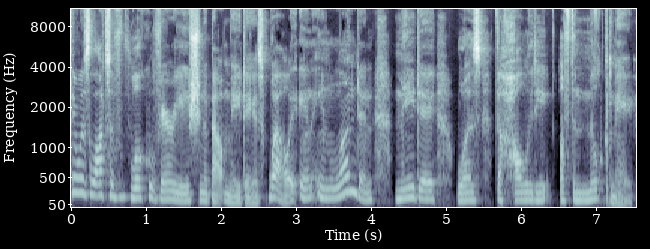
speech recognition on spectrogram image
there was lots of local variation about May Day as well. In, in London, May Day was the holiday of the milkmaid.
